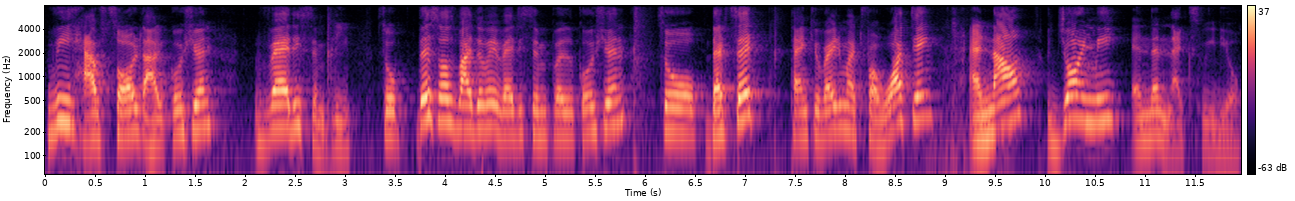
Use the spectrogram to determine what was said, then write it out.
We have solved our question very simply. So this was by the way very simple question. So that's it. Thank you very much for watching and now join me in the next video.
